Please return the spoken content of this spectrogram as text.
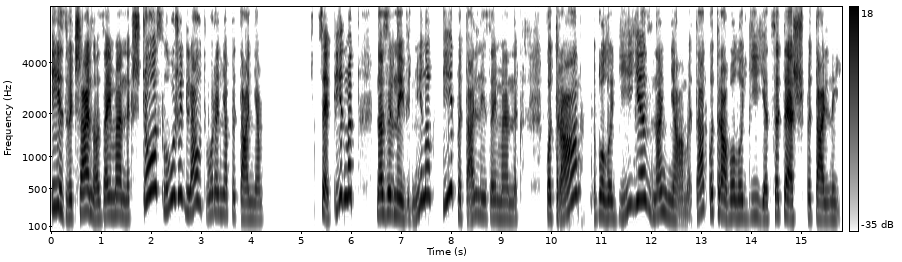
І, звичайно, займенник що служить для утворення питання. Це підмет, називний відмінок і питальний займенник, котра володіє знаннями. Так? Котра володіє, це теж питальний,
